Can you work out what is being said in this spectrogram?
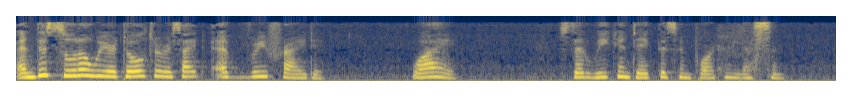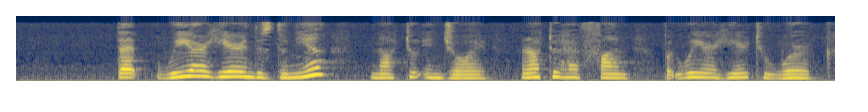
And this surah we are told to recite every Friday. Why? So that we can take this important lesson. That we are here in this dunya not to enjoy, not to have fun, but we are here to work.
